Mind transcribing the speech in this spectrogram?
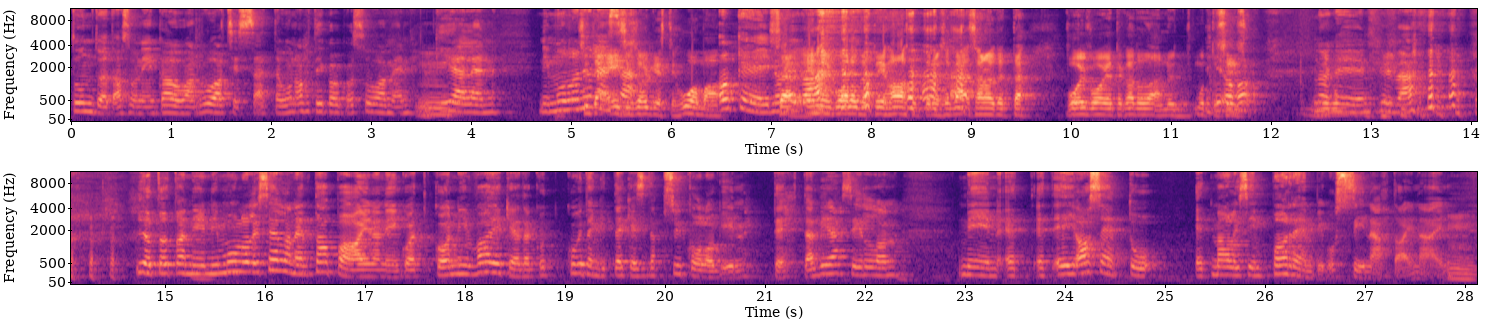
tuntuu, että asun niin kauan Ruotsissa, että unohti koko suomen mm. kielen. Niin mulla on Sitä yleensä... ei siis oikeasti huomaa. Okei, no sä, hyvä. Ennen kuin aloitettiin haastattelu, sä sanoit, että voi voi, että katsotaan nyt, mutta Joo. siis No niin, hyvä. ja tota, niin, niin mulla oli sellainen tapa aina, niin kuin, että kun on niin vaikeaa, kun kuitenkin tekee sitä psykologin tehtäviä silloin, mm. niin että et ei asettu, että mä olisin parempi kuin sinä tai näin. Mm.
